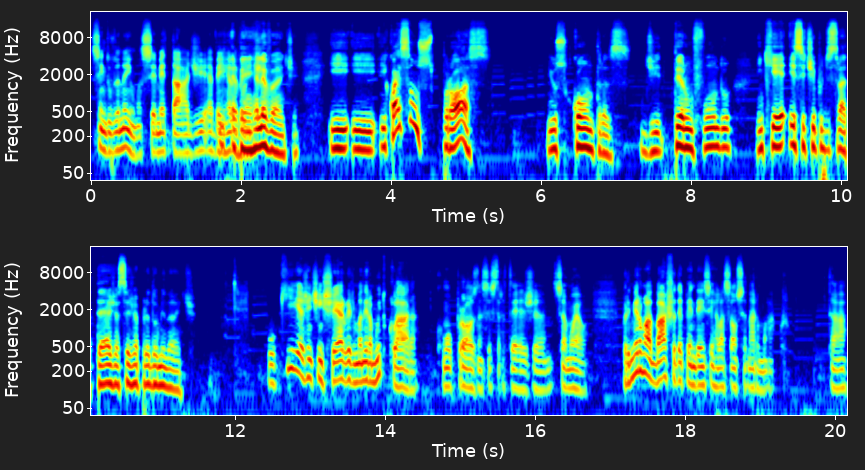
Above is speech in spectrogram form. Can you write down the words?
sem dúvida nenhuma, ser metade é bem é relevante. É bem relevante. E, e, e quais são os prós e os contras de ter um fundo em que esse tipo de estratégia seja predominante? O que a gente enxerga de maneira muito clara como prós nessa estratégia, Samuel? Primeiro, uma baixa dependência em relação ao cenário macro. Tá?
